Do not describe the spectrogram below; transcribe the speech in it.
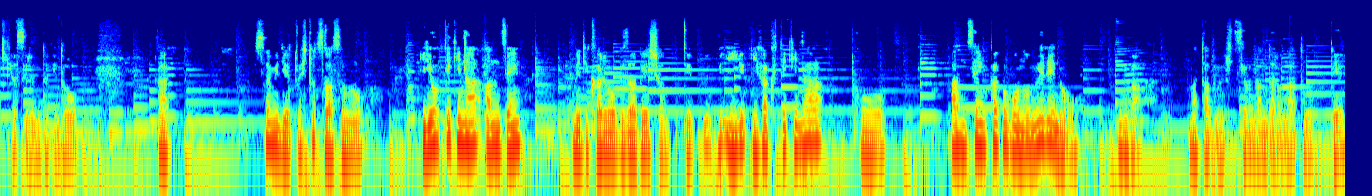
気がするんだけど、あそういう意味で言うと、一つはその、医療的な安全、メディカルオブザベーションっていう、医学的な、こう、安全確保の上でののが、まあ多分必要なんだろうなと思って、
